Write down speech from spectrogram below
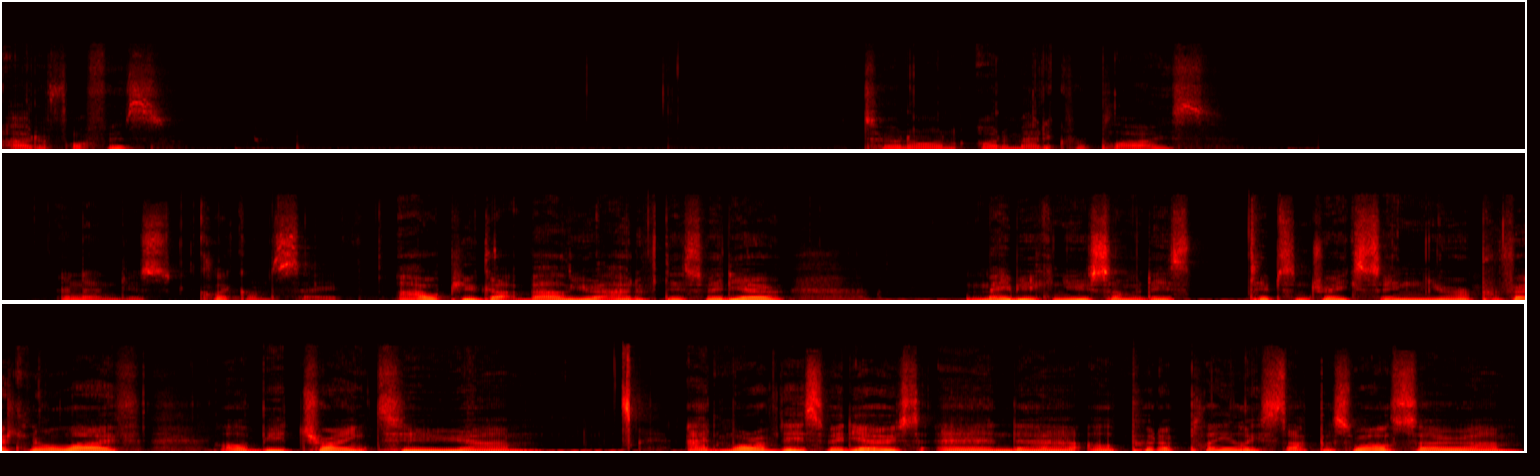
out of office turn on automatic replies and then just click on save. I hope you got value out of this video. Maybe you can use some of these tips and tricks in your professional life. I'll be trying to um, add more of these videos and uh, I'll put a playlist up as well. So um,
